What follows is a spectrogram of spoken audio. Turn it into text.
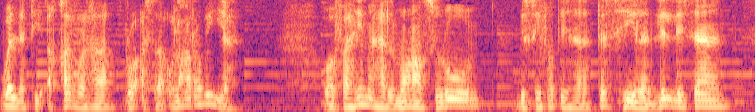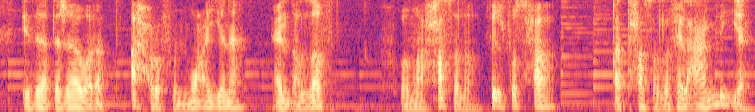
والتي أقرها رؤساء العربية وفهمها المعاصرون بصفتها تسهيلا للسان إذا تجاورت أحرف معينة عند اللفظ وما حصل في الفصحى قد حصل في العامية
